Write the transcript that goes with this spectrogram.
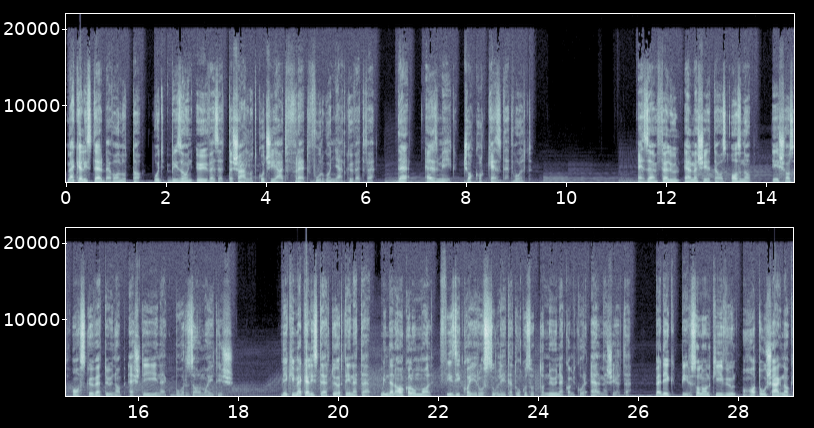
McAllister bevallotta, hogy bizony ő vezette Charlotte kocsiját Fred furgonját követve, de ez még csak a kezdet volt. Ezen felül elmesélte az aznap és az azt követő nap estéjének borzalmait is. Vicky McAllister története minden alkalommal fizikai rosszul létet okozott a nőnek, amikor elmesélte. Pedig Pearsonon kívül a hatóságnak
